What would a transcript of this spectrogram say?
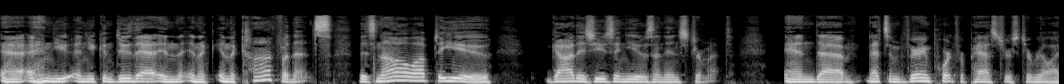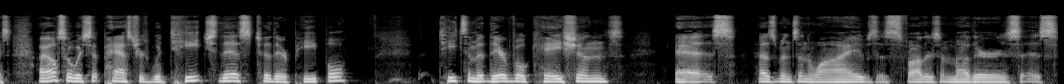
Uh, and you and you can do that in the, in the in the confidence that it's not all up to you. God is using you as an instrument. And uh, that's very important for pastors to realize. I also wish that pastors would teach this to their people, teach them that their vocations as husbands and wives, as fathers and mothers, as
